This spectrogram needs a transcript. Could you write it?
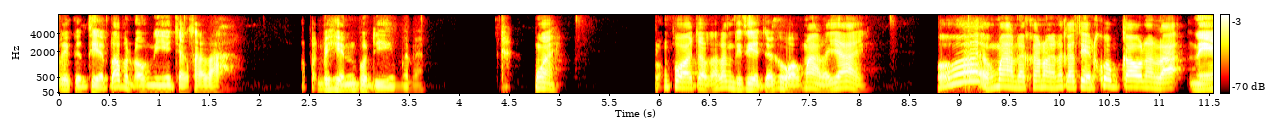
ได้เกินเทียดแล้วเพิ่นออกหนีจากศาลาเพิ่นไปเห็นพอดีเหมือนนั้นห่วยหลวงพ่อเจ้ากำลังเทศน์เจะก็ออกมาแล้วยายโอ้ยออกมาแล้วขาน้อยแล้วก็เทศน์ควมเก่านั่นละแหน่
